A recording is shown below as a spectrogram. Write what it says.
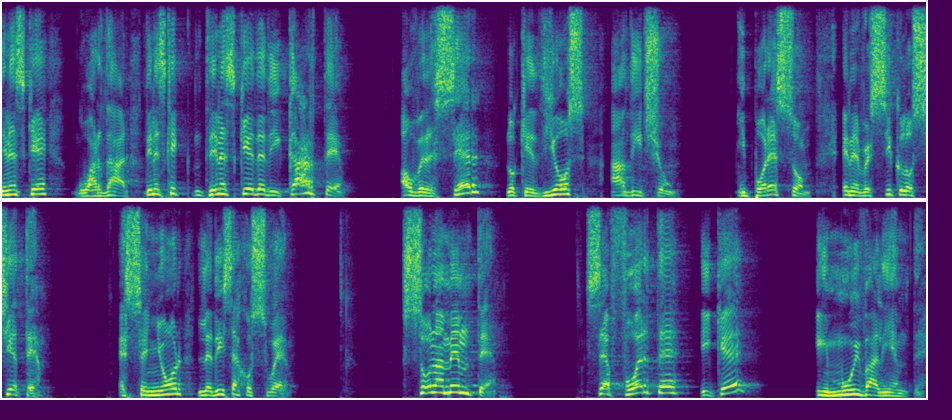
Tienes que guardar, tienes que, tienes que dedicarte a obedecer lo que Dios ha dicho. Y por eso, en el versículo 7, el Señor le dice a Josué, solamente sé fuerte y qué? Y muy valiente.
